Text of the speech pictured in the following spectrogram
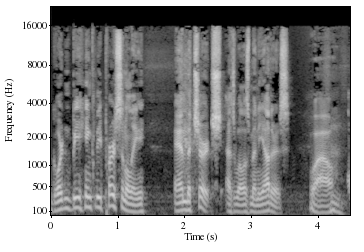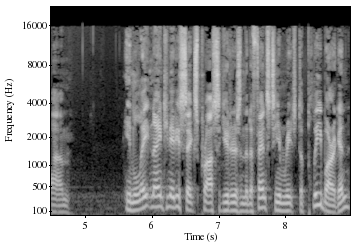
Gordon B. Hinckley personally and the church, as well as many others. Wow. Um, in late 1986, prosecutors and the defense team reached a plea bargain.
